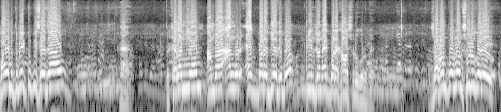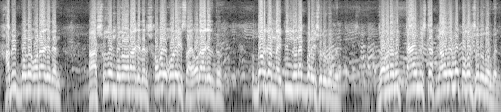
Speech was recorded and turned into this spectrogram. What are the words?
মামনি তুমি একটু পিছিয়ে যাও। হ্যাঁ। তো খেলার নিয়ম আমরা আঙ্গুর একবারে দিয়ে দেব তিনজন একবারে খাওয়া শুরু করবে। যখন প্রোগ্রাম শুরু করে, হাবিব বলে, ওর আগে দেন। আর সুজন বলে, ওর আগে দেন। সবাই ওরেই চায়, ওর আগে দিতে দরকার নাই, তিনজন একবারেই শুরু করবেন। যখন আমি টাইম স্টার্ট নাও বলব, তখন শুরু করবেন।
